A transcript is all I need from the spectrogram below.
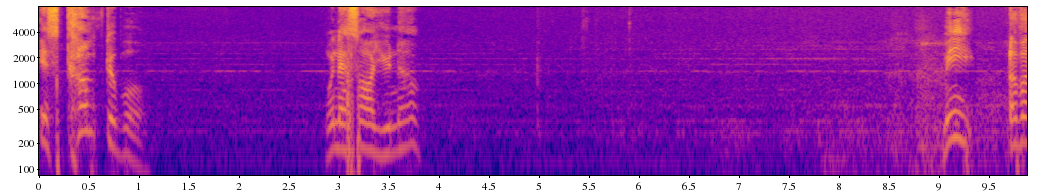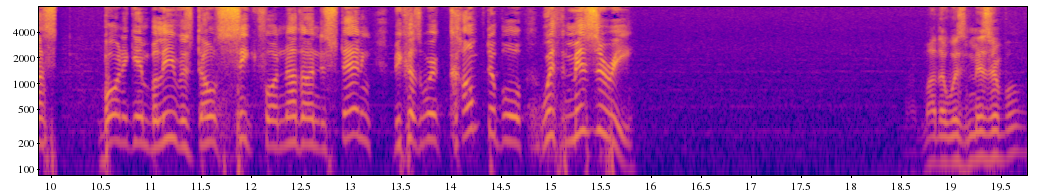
is comfortable when that's all you know. Many of us born again believers don't seek for another understanding because we're comfortable with misery. My mother was miserable.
